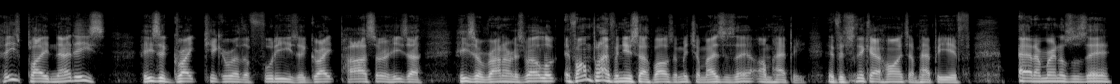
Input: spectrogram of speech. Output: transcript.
he's played in that. He's he's a great kicker of the footy. He's a great passer. He's a he's a runner as well. Look, if I'm playing for New South Wales and Mitchell Moses is there, I'm happy. If it's Nico Hines, I'm happy. If Adam Reynolds is there,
